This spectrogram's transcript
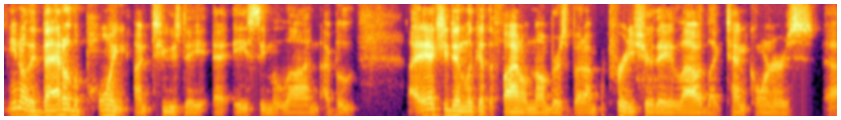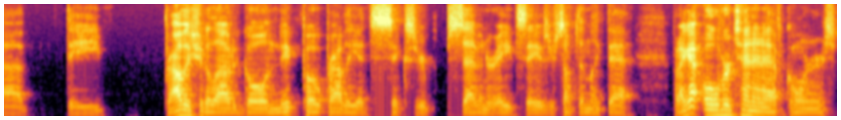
you know, they battled a point on Tuesday at AC Milan. I believe. I actually didn't look at the final numbers, but I'm pretty sure they allowed like 10 corners. Uh, they probably should have allowed a goal. Nick Pope probably had six or seven or eight saves or something like that. But I got over 10 and a half corners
